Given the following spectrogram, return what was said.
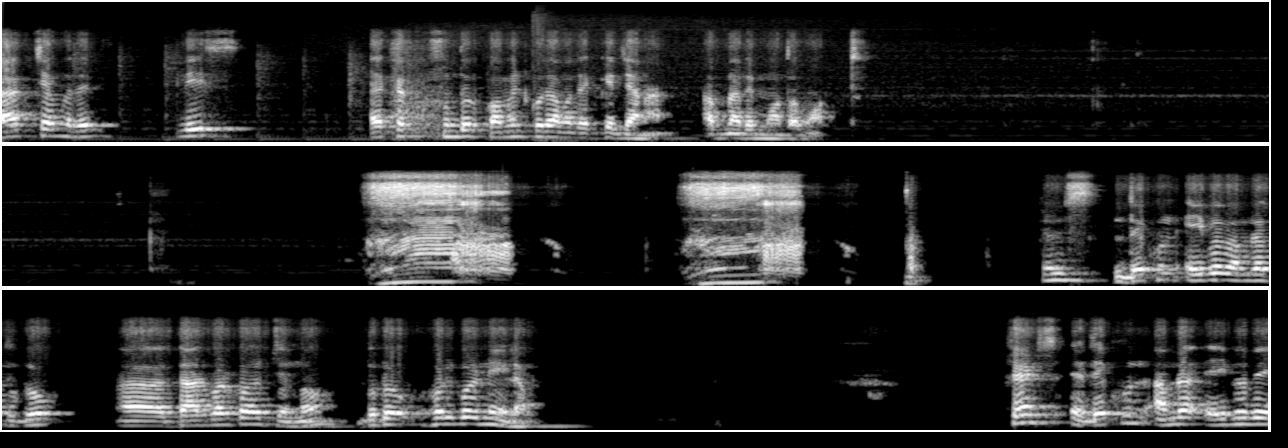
লাগছে আমাদের প্লিজ একটা সুন্দর কমেন্ট করে আমাদেরকে জানান আপনাদের মতামত। দেখুন, এইভাবে আমরা দুটো তার বার করার জন্য দুটো হোল করে নিলাম। ফ্রেন্ডস দেখুন, আমরা এইভাবে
